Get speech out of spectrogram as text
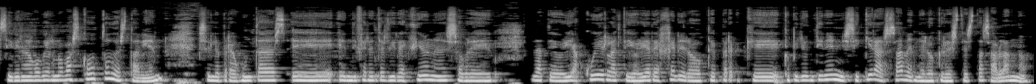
si viene el gobierno vasco, todo está bien. Si le preguntas eh, en diferentes direcciones sobre la teoría queer, la teoría de género, qué, qué, qué, opinión tienen, ni siquiera saben de lo que les te estás hablando.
